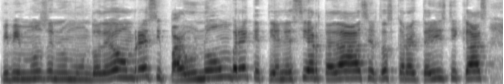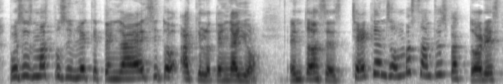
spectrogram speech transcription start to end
Vivimos en un mundo de hombres y para un hombre que tiene cierta edad, ciertas características, pues es más posible que tenga éxito a que lo tenga yo. Entonces, chequen, son bastantes factores.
